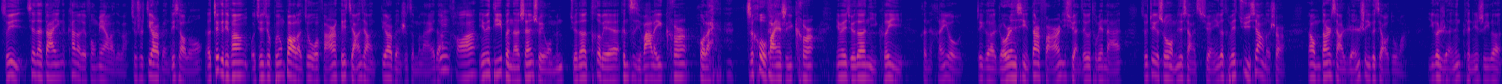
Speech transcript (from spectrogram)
所以现在大家应该看到这封面了，对吧？就是第二本李小龙。呃，这个地方我觉得就不用报了，就我反而可以讲讲第二本是怎么来的。嗯，好啊。因为第一本的山水，我们觉得特别跟自己挖了一坑，后来之后发现是一坑，因为觉得你可以很很有这个柔韧性，但是反而你选择又特别难，所以这个时候我们就想选一个特别具象的事儿。那我们当时想，人是一个角度嘛，一个人肯定是一个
